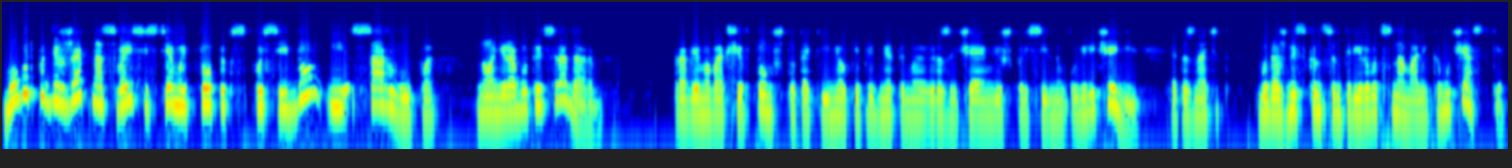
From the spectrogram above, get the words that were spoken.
могут поддержать нас своей системой Топекс Посейдон и Сарлупа, но они работают с радаром. Проблема вообще в том, что такие мелкие предметы мы различаем лишь при сильном увеличении. Это значит, мы должны сконцентрироваться на маленьком участке.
